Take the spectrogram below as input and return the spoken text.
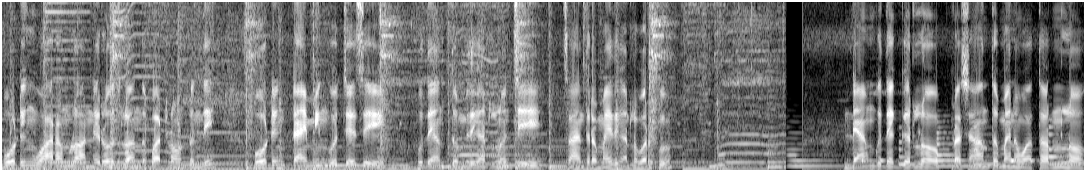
బోటింగ్ వారంలో అన్ని రోజులు అందుబాటులో ఉంటుంది. బోటింగ్ టైమింగ్ వచ్చేసి ఉదయం తొమ్మిది గంటల నుంచి సాయంత్రం ఐదు గంటల వరకు. డ్యామ్కు దగ్గరలో ప్రశాంతమైన వాతావరణంలో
